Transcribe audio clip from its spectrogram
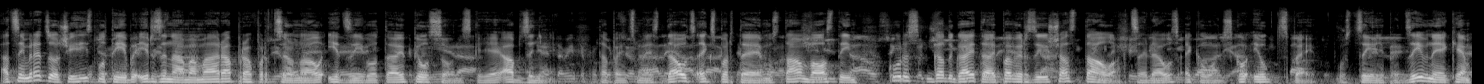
Acīm redzot, šī izplatība ir zināmā mērā proporcionāla iedzīvotāju pilsoniskajai apziņai. Tāpēc mēs daudz eksportējam uz tām valstīm, kuras gadu gaitā ir pavirzījušās tālāk ceļā uz ekoloģisko ilgtspēju, uz cieņu pret pret dzīvniekiem,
